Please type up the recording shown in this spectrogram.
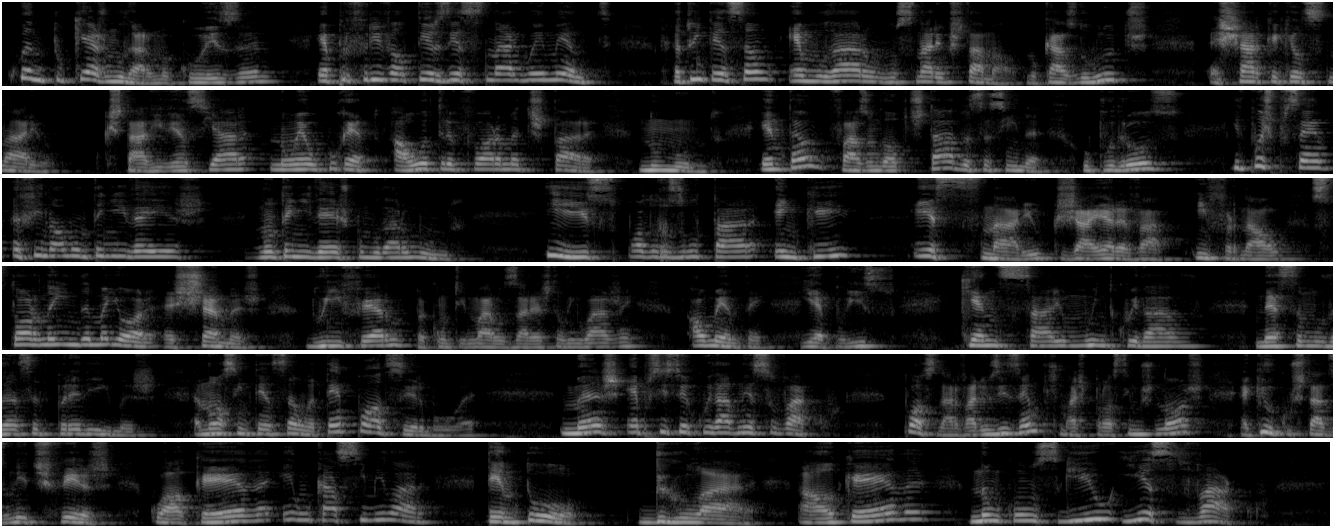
Quando tu queres mudar uma coisa, é preferível teres esse cenário em mente. A tua intenção é mudar um cenário que está mal. No caso do Brutus, achar que aquele cenário que está a vivenciar não é o correto. Há outra forma de estar no mundo. Então faz um golpe de Estado, assassina o poderoso e depois percebe, afinal não tenho ideias, não tenho ideias para mudar o mundo. E isso pode resultar em que esse cenário, que já era vá infernal, se torna ainda maior. As chamas do inferno, para continuar a usar esta linguagem, aumentem. E é por isso que é necessário muito cuidado nessa mudança de paradigmas. A nossa intenção até pode ser boa, mas é preciso ter cuidado nesse vácuo. Posso dar vários exemplos mais próximos de nós. Aquilo que os Estados Unidos fez com a Al-Qaeda é um caso similar. Tentou degolar a Al-Qaeda, não conseguiu, e esse vácuo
